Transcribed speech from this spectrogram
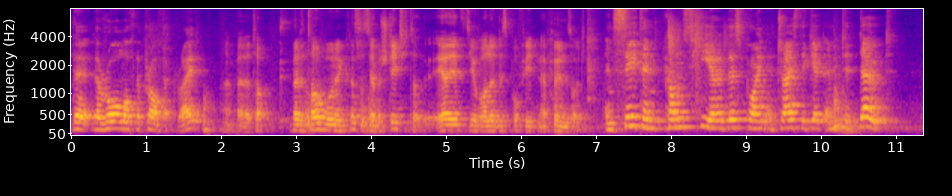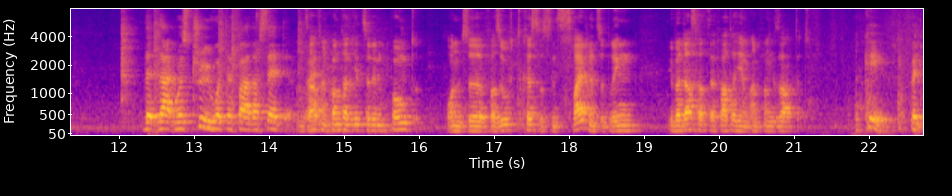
the, the role of the prophet, right? Bei der, bei der Taufe wurde Christus ja bestätigt, dass er jetzt die Rolle des Propheten erfüllen sollte. And Satan comes here at this point and tries to get him to doubt that that was true what the Father said there. Und? Satan kommt dann hier zu dem Punkt und äh, versucht Christus ins Zweifeln zu bringen über das, was der Vater hier am Anfang gesagt hat. Okay, but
